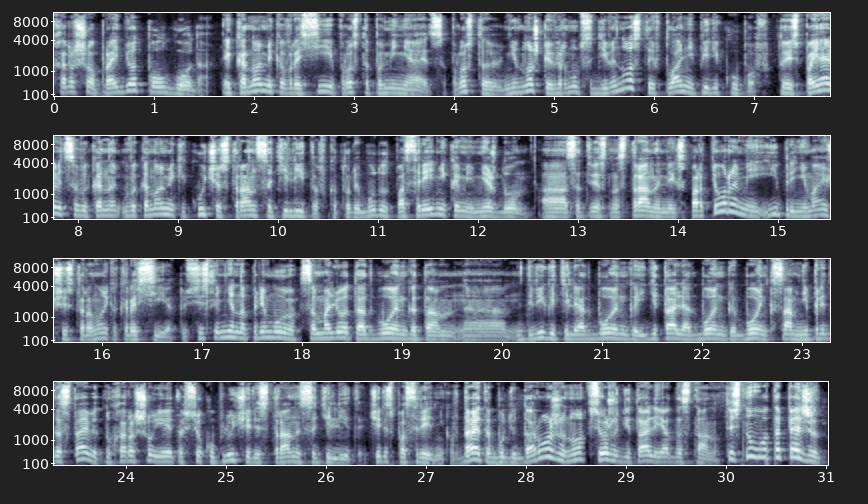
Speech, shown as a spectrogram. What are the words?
хорошо, пройдет полгода, экономика в России просто поменяется, просто немножко вернутся 90-е в плане перекупов. То есть появится в, эконом- в экономике куча стран-сателлитов, которые будут посредниками между, а, соответственно, странами-экспортерами, и принимающей стороной, как Россия. То есть, если мне напрямую самолеты от Боинга, там, э, двигатели от Боинга и детали от Боинга Боинг сам не предоставит, ну хорошо, я это все куплю через страны-сателлиты, через посредников. Да, это будет дороже, но все же детали я достану. То есть, ну вот опять же,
